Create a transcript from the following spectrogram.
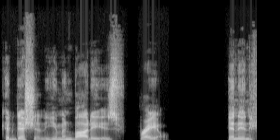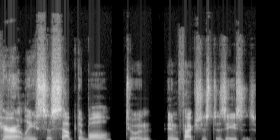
condition, the human body is frail and inherently susceptible to in- infectious diseases.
